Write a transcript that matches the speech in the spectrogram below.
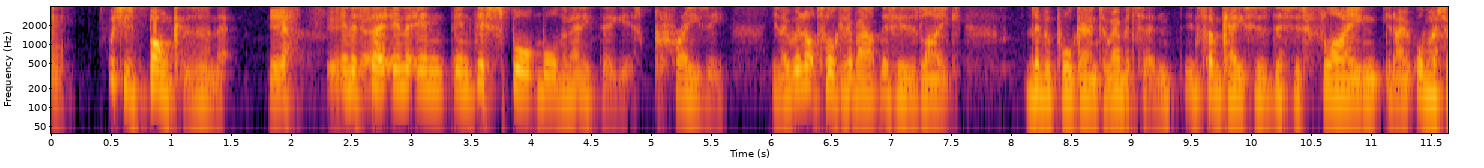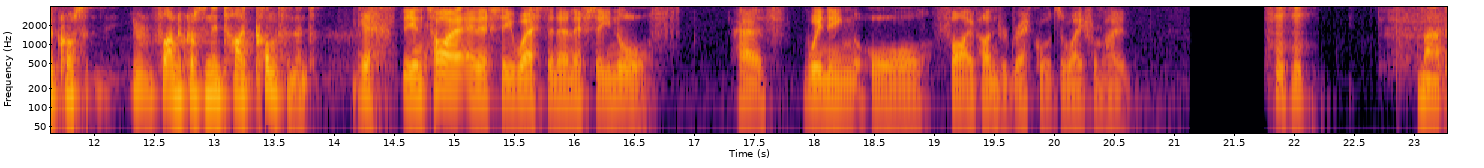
Which is bonkers, isn't it? Yeah. in a Yeah. say in in in this sport more than anything it's crazy you know we're not talking about this is like liverpool going to everton in some cases this is flying you know almost across you're flying across an entire continent Yeah. The entire NFC West and NFC North have winning or 500 records away from home. mad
